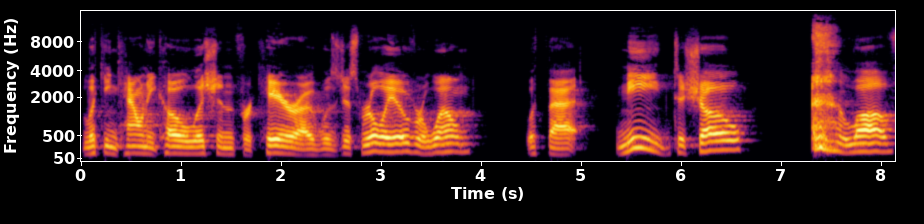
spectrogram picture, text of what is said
Licking County Coalition for Care, I was just really overwhelmed with that need to show love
